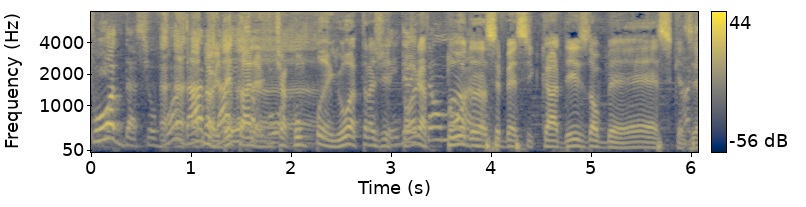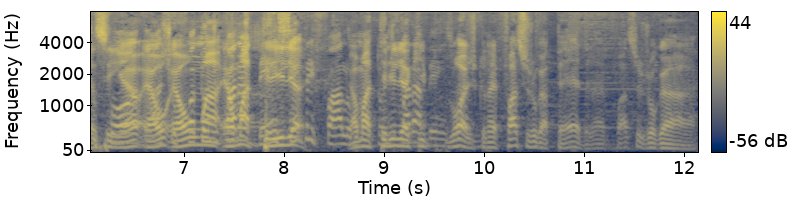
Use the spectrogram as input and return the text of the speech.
Foda-se, eu vou andar. Não, e detalhe, a gente acompanhou a trajetória? Então, toda mano, da CBSK desde a UBS, quer dizer, assim, foda, é, é, é tô uma, é uma parabéns, trilha, sempre falo, é uma mano, trilha que, parabéns, lógico, não é fácil jogar pedra, né, é fácil jogar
